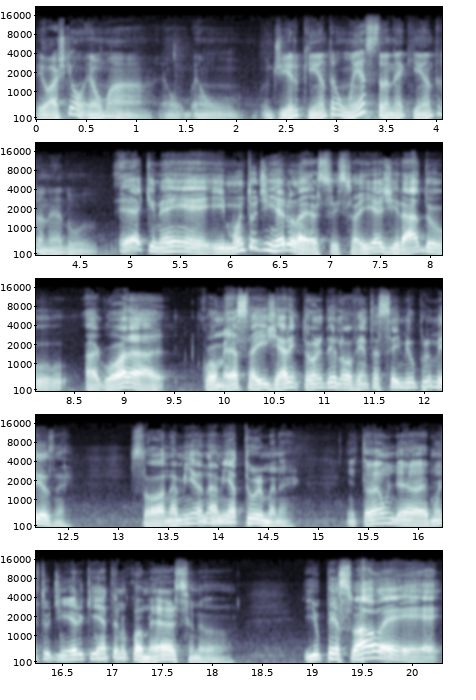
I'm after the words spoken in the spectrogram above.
eu acho que é, é uma, é um, é um, um, dinheiro que entra, um extra, né? Que entra, né? No... É que nem e muito dinheiro, Laércio. Isso aí é girado agora começa aí, gera em torno de 90 a 100 mil por mês, né? Só na minha, na minha turma, né? Então é, um, é muito dinheiro que entra no comércio, no... E o pessoal é, é,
